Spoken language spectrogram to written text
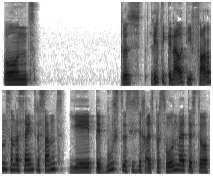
und du hast richtig genau, die Farben sind da sehr interessant. Je bewusster sie sich als Person wird, desto,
